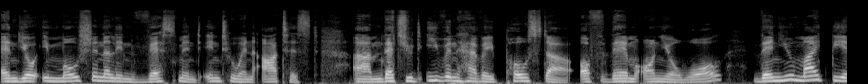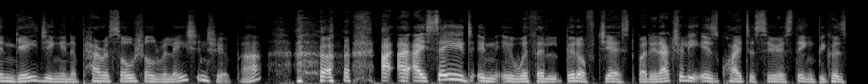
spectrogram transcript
and your emotional investment into an artist um, that you'd even have a poster of them on your wall, then you might be engaging in a parasocial relationship. Huh? I, I, say it in with a bit of jest, but it actually is quite a serious thing because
